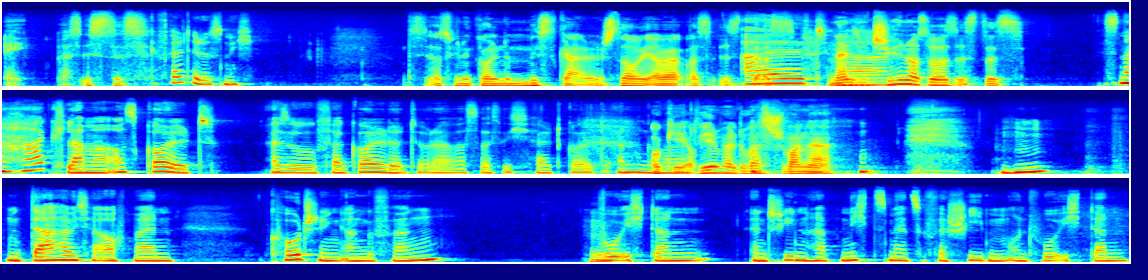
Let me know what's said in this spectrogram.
Ey, was ist das? Gefällt dir das nicht? Das sieht aus wie eine goldene Mistgabel. Sorry, aber was ist das? Alter. Nein, sieht schön aus, aber was ist das? Das ist eine Haarklammer aus Gold. Also vergoldet oder was weiß ich, halt Gold angemalt. Okay, auf jeden Fall, du warst schwanger. Und da habe ich ja auch mein Coaching angefangen, wo ich dann entschieden habe, nichts mehr zu verschieben und wo ich dann,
